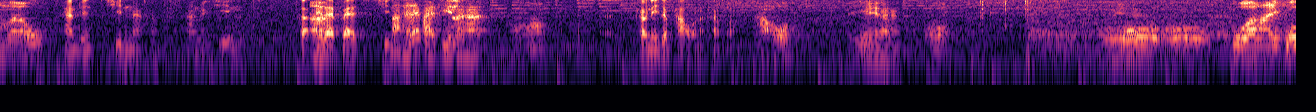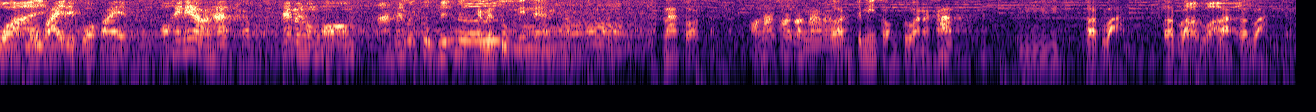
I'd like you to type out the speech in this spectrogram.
ำๆแล้ว หั่นเป็นชิ้นนะครับ หั่นเป็นชิ้น ตัดให้อ่าได้8ชิ้นตัดให้ได้แปดชิ้นเหรอฮะอ๋อคราวนี้จะเผานะครับผมเผานี่นะครับ โอ้ โอ้โหโอ้โหกลัวอะไรกกลัลัววกลัวไฟไฟดิกลัวไฟอ๋อแค่นี้เหรอฮะครับผมให้มันหอมอะให้มันสุกนิดนึงให้มันสุกนิดนึๆงครับอ๋อราดซอสก่อนครับอ๋อราดซอสก่อนมามา ซอสจะมี 2 ตัวนะคครัรับ บ จะมีซอสหวานซอสหวานราดซอสหวานครับ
